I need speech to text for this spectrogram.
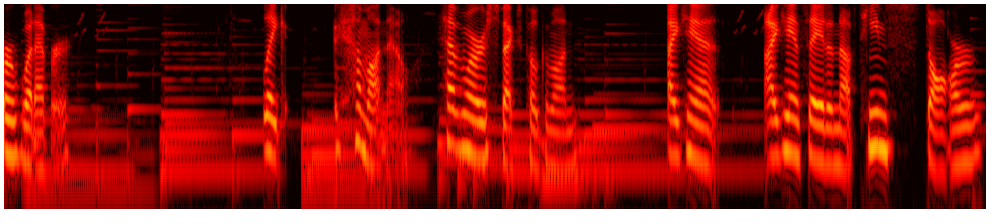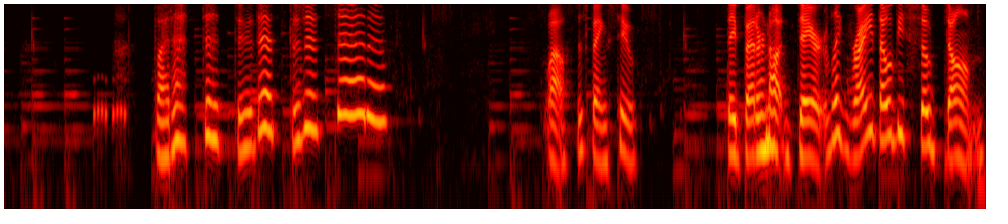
or whatever. Like, come on now. Have more respect, Pokemon. I can't I can't say it enough. Team Star. Wow, this bangs too. They better not dare. Like, right? That would be so dumb.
